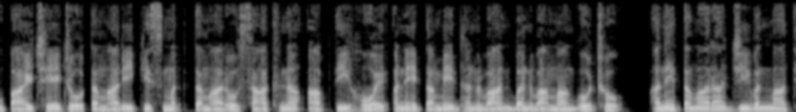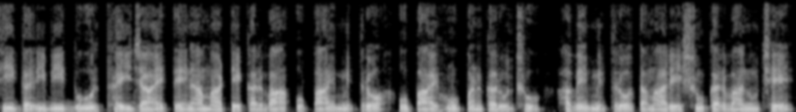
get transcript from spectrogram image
ઉપાય છે, જો તમારી કિસ્મત તમારો સાથ ન આપતી હોય અને તમે ધનવાન બનવા માંગો છો. અને તમારા જીવનમાંથી ગરીબી દૂર થઈ જાય તેના માટે કરવા ઉપાય મિત્રો, ઉપાય હું પણ કરું છું. હવે મિત્રો, તમારે શું કરવાનું છે?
